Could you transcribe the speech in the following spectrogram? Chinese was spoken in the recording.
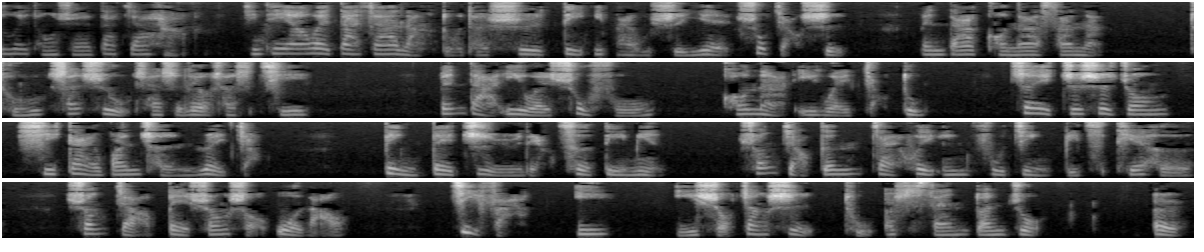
各位同学，大家好。今天要为大家朗读的是第一百五十页束脚式 Benda Konasana，图三十五、三十六、三十七。Benda 意为束缚，Kona 意为角度。这一姿势中，膝盖弯成锐角，并被置于两侧地面，双脚跟在会阴附近彼此贴合，双脚被双手握牢。技法一：以手杖式图二十三端坐。二：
